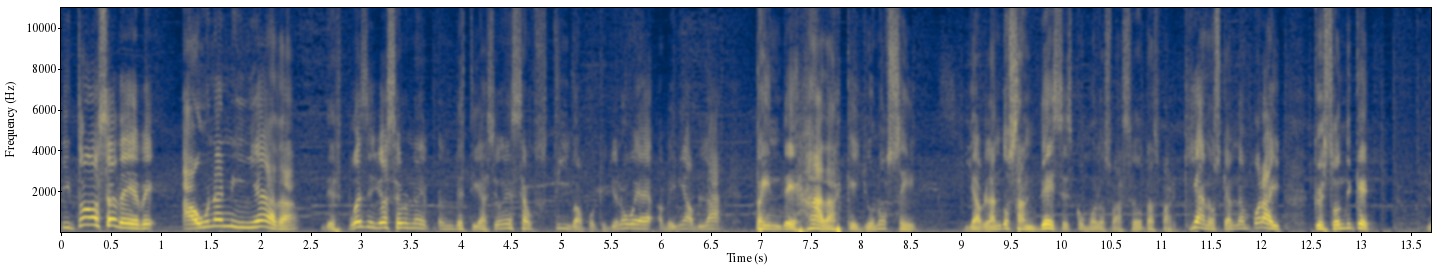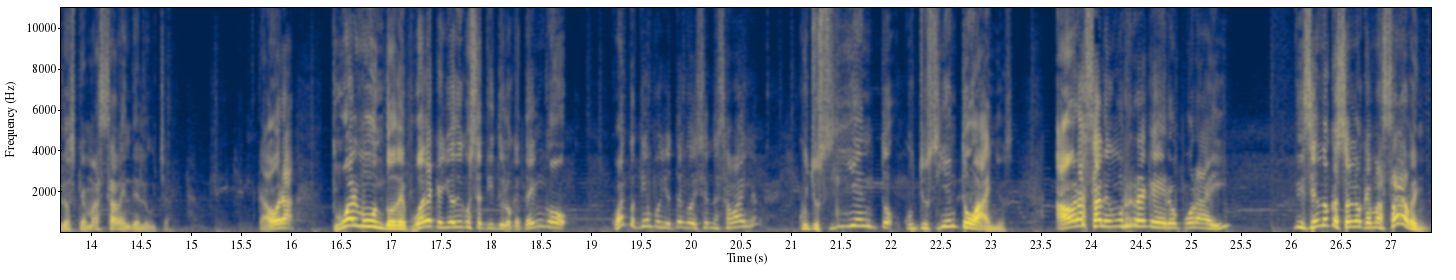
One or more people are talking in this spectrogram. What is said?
Y todo se debe a una niñada, después de yo hacer una investigación exhaustiva, porque yo no voy a venir a hablar pendejadas que yo no sé, y hablando sandeces como los baseotas parquianos que andan por ahí, que son de que, los que más saben de lucha. Que ahora todo el mundo, después de que yo digo ese título, que tengo, ¿cuánto tiempo yo tengo diciendo esa vaina? 800, 800 años. Ahora sale un reguero por ahí diciendo que son los que más saben.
